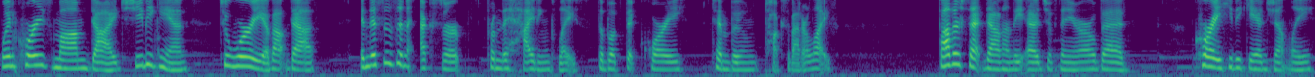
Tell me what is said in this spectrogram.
When Corrie's mom died, she began to worry about death. And this is an excerpt from The Hiding Place, the book that Corrie ten Boom talks about her life. Father sat down on the edge of the narrow bed. Corrie, he began gently,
